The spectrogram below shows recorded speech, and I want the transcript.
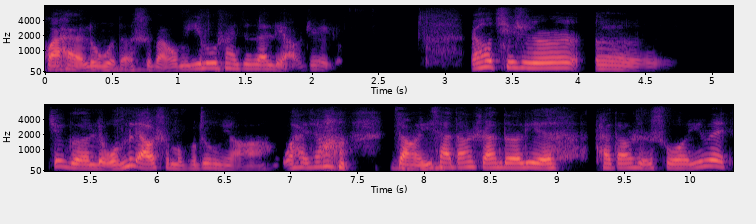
淮海路的，是吧？我们一路上就在聊这个。然后其实，呃，这个我们聊什么不重要啊，我还想 讲一下当时安德烈他当时说，因为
